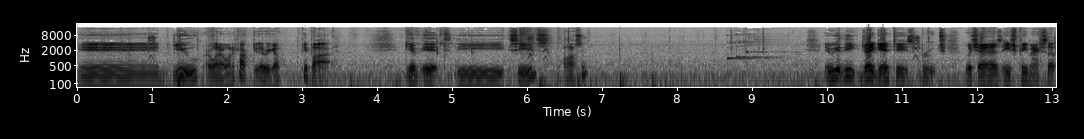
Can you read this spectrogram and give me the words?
And you are what I want to talk to. There we go. Peapot. Give it the seeds. Awesome. And we get the Gigantes Brooch, which has HP maxed up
